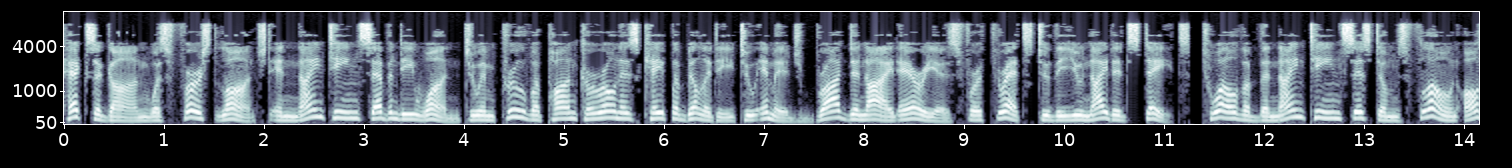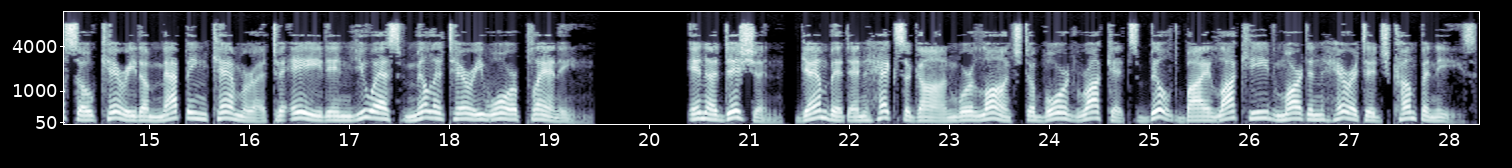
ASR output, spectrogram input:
Hexagon was first launched in 1971 to improve upon Corona's capability to image broad denied areas for threats to the United States. Twelve of the 19 systems flown also carried a mapping camera to aid in U.S. military war planning. In addition, Gambit and Hexagon were launched aboard rockets built by Lockheed Martin Heritage Companies.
